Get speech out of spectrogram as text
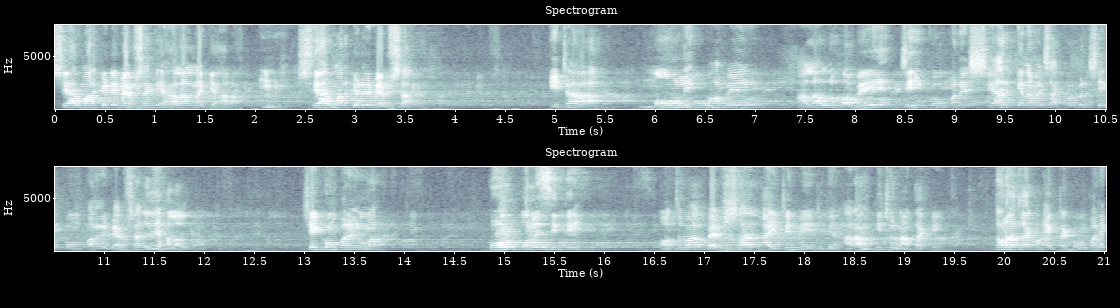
শেয়ার মার্কেটের ব্যবসা কি হালাল নাকি হারাম? শেয়ার মার্কেটের ব্যবসা, এটা মৌলিকভাবে হালাল হবে যেই কোম্পানির শেয়ার কেনা বেচা করবেন, সেই কোম্পানির ব্যবসা যদি হালাল হয়। সেই কোম্পানির কোর পলিসিতে অথবা ব্যবসার আইটেমে যদি হারাম কিছু না থাকে, ধরা যাক একটা কোম্পানি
